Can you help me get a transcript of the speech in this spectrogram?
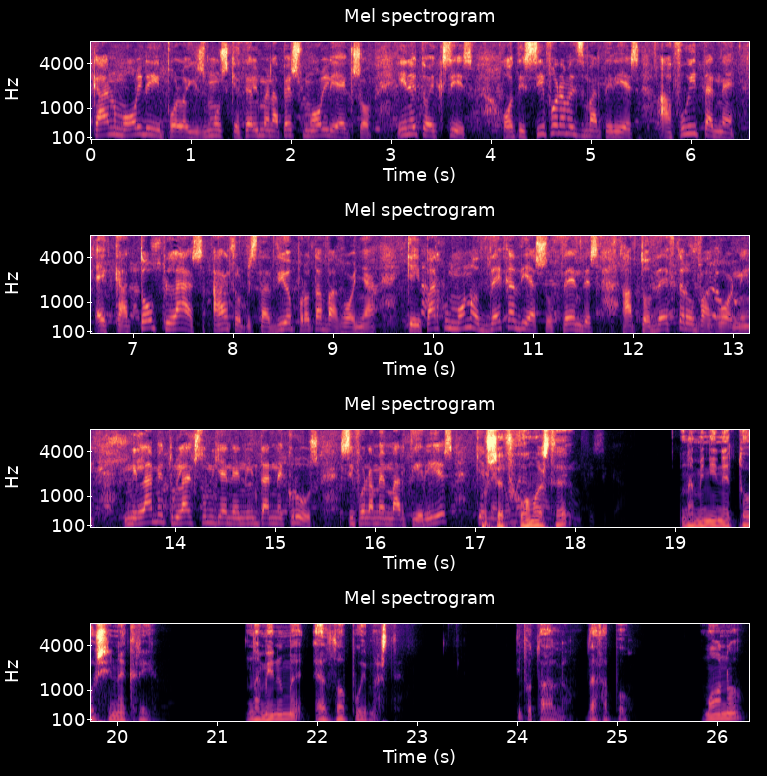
κάνουμε όλοι οι υπολογισμούς και θέλουμε να πέσουμε όλοι έξω, είναι το εξής. Ότι σύμφωνα με τις μαρτυρίες, αφού ήταν 100 πλάς άνθρωποι στα δύο πρώτα βαγόνια και υπάρχουν μόνο 10 διασωθέντες από το δεύτερο βαγόνι, μιλάμε τουλάχιστον για 90 νεκρούς. Σύμφωνα με μαρτυρίες και με νούμερα που Προσευχόμαστε αναφέρουν φυσικά. να μην είναι τόσοι νεκροί. Να μείνουμε εδώ που είμαστε. Τίποτα άλλο δεν θα πω. Μόνο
